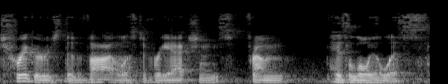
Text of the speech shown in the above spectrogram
triggers the vilest of reactions from his loyalists.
